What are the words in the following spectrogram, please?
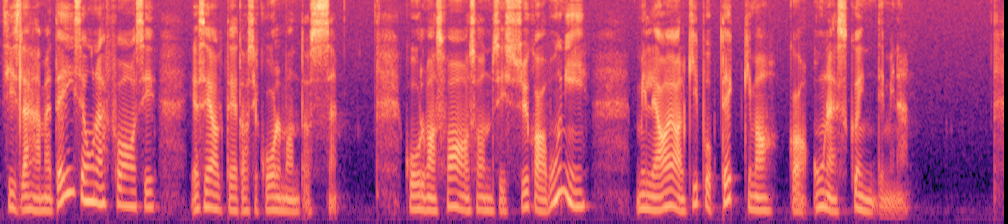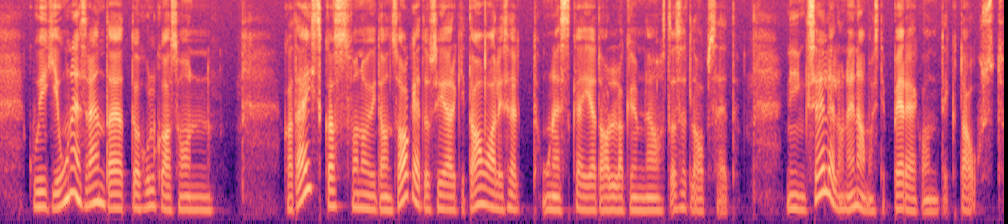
siis läheme teise unefaasi ja sealt edasi kolmandasse. kolmas faas on siis sügav uni, mille ajal kipub tekkima ka unes kõndimine. kuigi unesrändajate hulgas on ka täiskasvanuid, on sageduse järgi tavaliselt unes käijad alla kümneaastased lapsed ning sellel on enamasti perekondlik taust.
